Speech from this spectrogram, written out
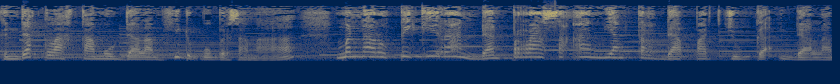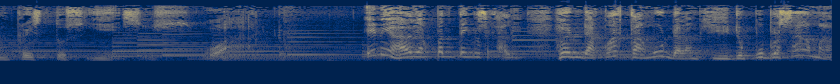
Hendaklah kamu dalam hidupmu bersama menaruh pikiran dan perasaan yang terdapat juga dalam Kristus Yesus. Waduh, ini hal yang penting sekali. Hendaklah kamu dalam hidupmu bersama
